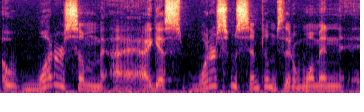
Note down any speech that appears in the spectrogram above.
what are some, I guess, what are some symptoms that a woman uh,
